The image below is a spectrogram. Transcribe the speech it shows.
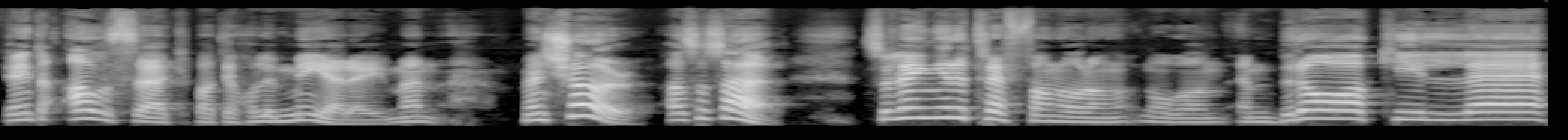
jag är inte alls säker på att jag håller med dig, men, men kör! Alltså så här. Så länge du träffar någon, någon, en bra kille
